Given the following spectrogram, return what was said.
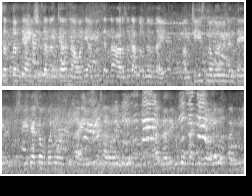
सत्तर ते ऐंशी जणांच्या नावाने आम्ही त्यांना अर्ज दाखल करत आहे. आमची हीच नम्र विनंती आहे की त्या कंपनीवरती कायदेशीर कारवाई करून या गरीब लोकांचे जेवढ्या लोकांनी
